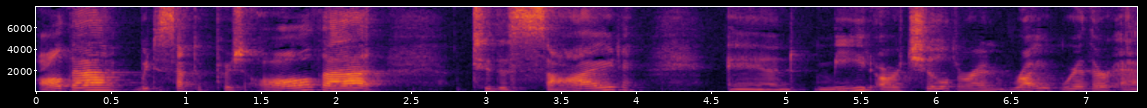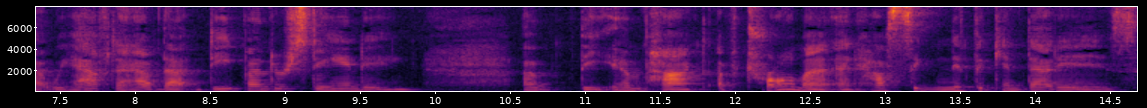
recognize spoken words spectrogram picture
all that we just have to push all that to the side and meet our children right where they're at we have to have that deep understanding of the impact of trauma and how significant that is.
